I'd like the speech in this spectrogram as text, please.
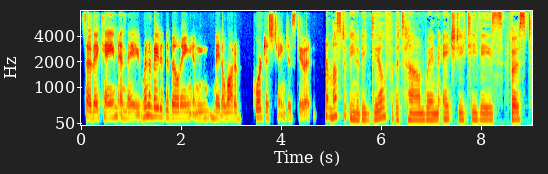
So they came and they renovated the building and made a lot of gorgeous changes to it. It must have been a big deal for the town when HGTV's first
